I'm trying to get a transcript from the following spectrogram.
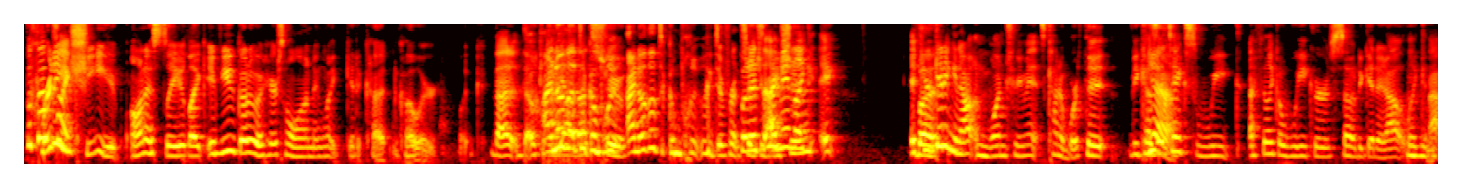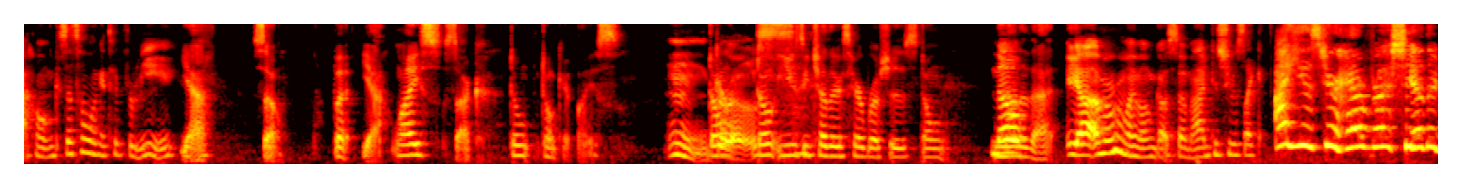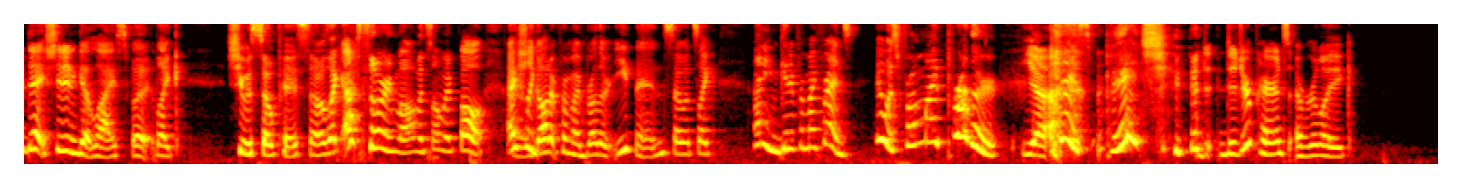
but that's pretty like cheap, honestly. Like if you go to a hair salon and like get a cut and color, like that. Okay, I know yeah, that's, a complete. true. I know that's a completely different But it's. situation. I mean, like it, if you're getting it out in one treatment, it's kind of worth it because Yeah. it takes week. I feel like a week or so to get it out, like Mhm. at home, because that's how long it took for me. yeah. So, but yeah, lice suck. Don't don't get lice. Mm, Don't gross. don't use each other's hairbrushes. Don't Nope. none of that. Yeah, I remember my mom got so mad because she was like, "I used your hairbrush the other day." She didn't get lice, but like, she was so pissed. I was like, "I'm sorry, mom. It's not my fault. I actually got it from my brother Ethan, so it's like I didn't even get it from my friends. It was from my brother. Yeah. This bitch." D- did your parents ever like?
